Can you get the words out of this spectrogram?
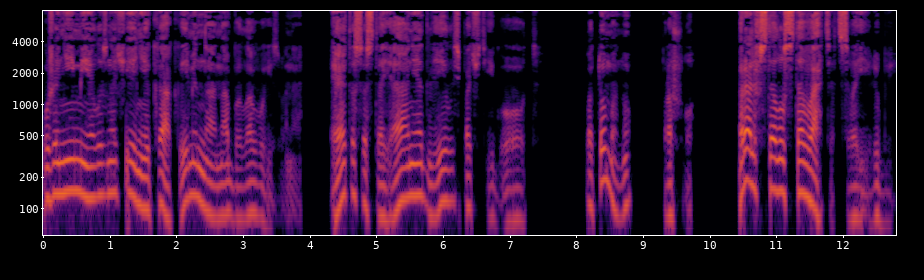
уже не имело значения, как именно она была вызвана. Это состояние длилось почти год. Потом оно прошло. Ральф стал уставать от своей любви.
